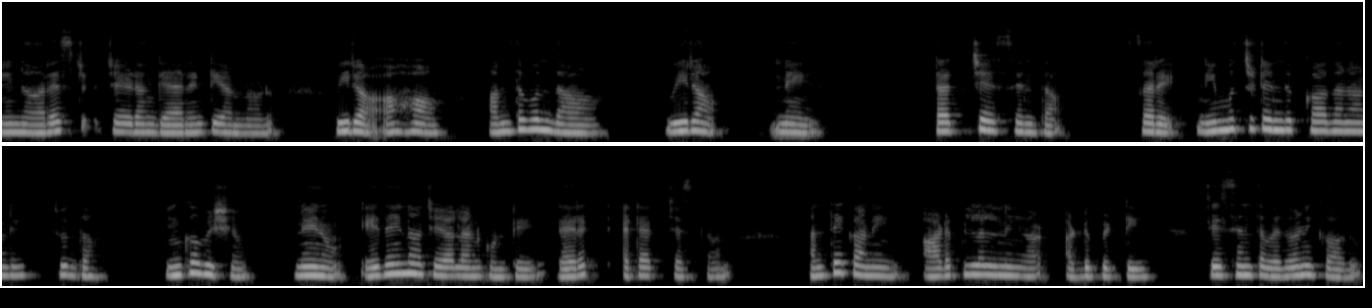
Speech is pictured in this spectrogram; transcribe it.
నిన్ను అరెస్ట్ చేయడం గ్యారంటీ అన్నాడు. వీరా ఆహా అంత ఉందా వీరా నే టచ్ చేసేంత. సరే నీ ముచ్చట ఎందుకు కాదనాలి? చూద్దాం. ఇంకో విషయం నేను ఏదైనా చేయాలనుకుంటే డైరెక్ట్ అటాక్ చేస్తాను. అంతేకాని ఆడపిల్లల్ని అడ్డుపెట్టి చేసేంత విధవని కాదు.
